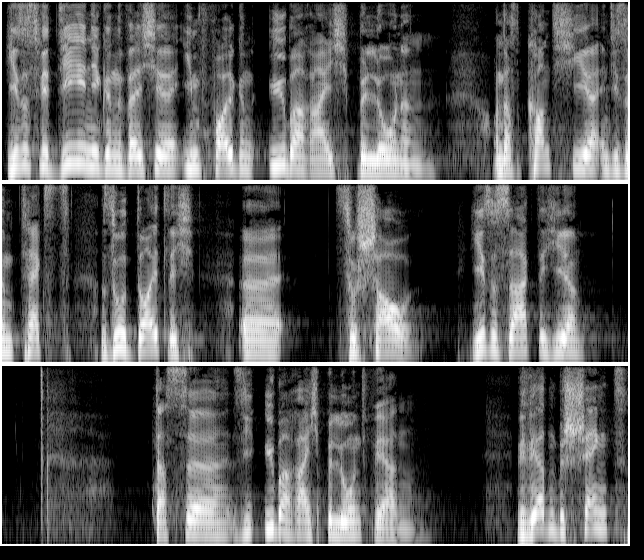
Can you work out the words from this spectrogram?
Jesus wird diejenigen, welche ihm folgen, überreich belohnen. Und das kommt hier in diesem Text so deutlich äh, zur Schau. Jesus sagte hier, dass äh, sie überreich belohnt werden. Wir werden beschenkt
